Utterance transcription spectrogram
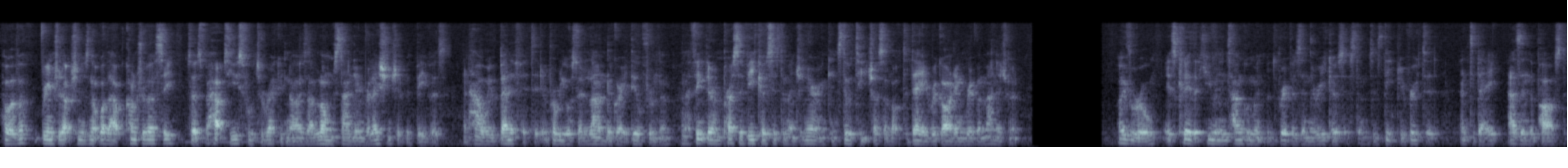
However, reintroduction is not without controversy, so it's perhaps useful to recognise our long-standing relationship with beavers and how we've benefited and probably also learned a great deal from them. And I think their impressive ecosystem engineering can still teach us a lot today regarding river management. Overall, it's clear that human entanglement with rivers and their ecosystems is deeply rooted, and today, as in the past,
